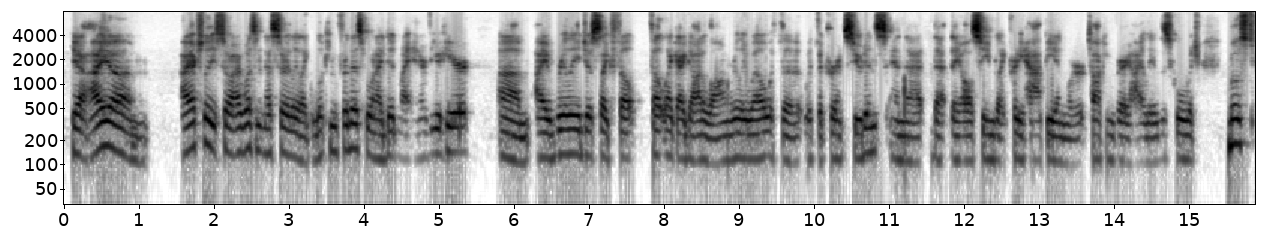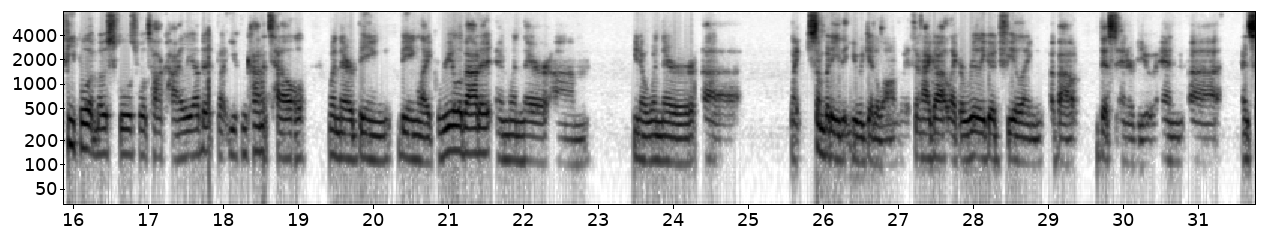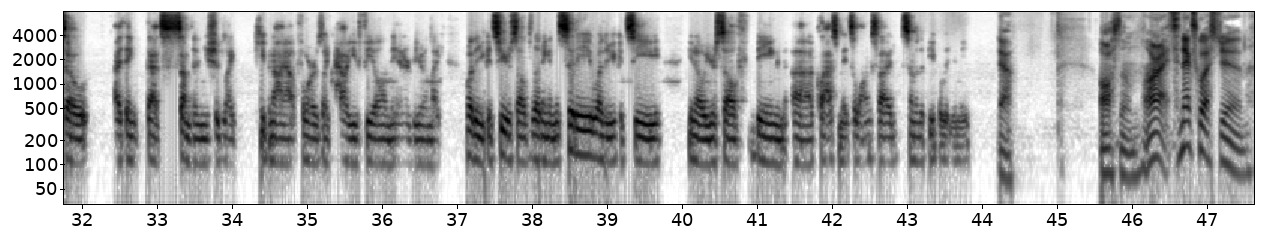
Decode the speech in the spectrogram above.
Yeah i um I actually, so I wasn't necessarily like looking for this, but when I did my interview here, um, I really just like felt felt like I got along really well with the with the current students, and that that they all seemed like pretty happy and were talking very highly of the school. Which most people at most schools will talk highly of it, but you can kind of tell when they're being being like real about it, and when they're um, you know when they're uh, like somebody that you would get along with. And I got like a really good feeling about this interview, and uh, and so I think that's something you should like keep an eye out for is like how you feel in the interview and like whether you could see yourself living in the city, whether you could see, you know, yourself being uh, classmates alongside some of the people that you meet. Yeah. Awesome. All right. Next question.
